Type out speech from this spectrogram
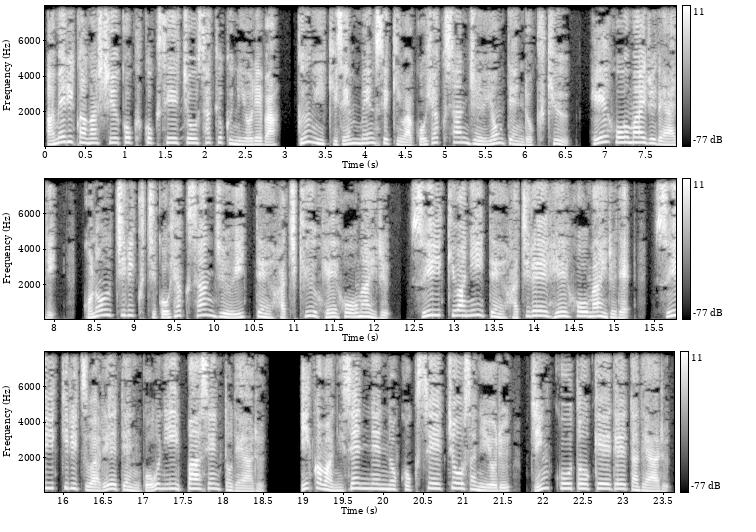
アメリカ合衆国国勢調査局によれば、軍域全面積は534.69平方マイルであり、このうち陸地531.89平方マイル、水域は2.80平方マイルで、水域率は0.52%である。以下は2000年の国勢調査による人口統計データである。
